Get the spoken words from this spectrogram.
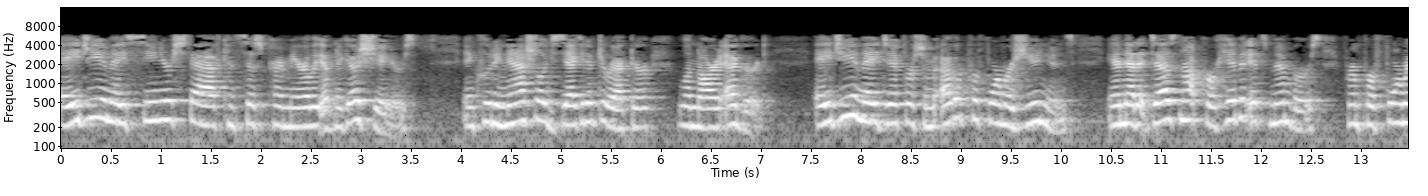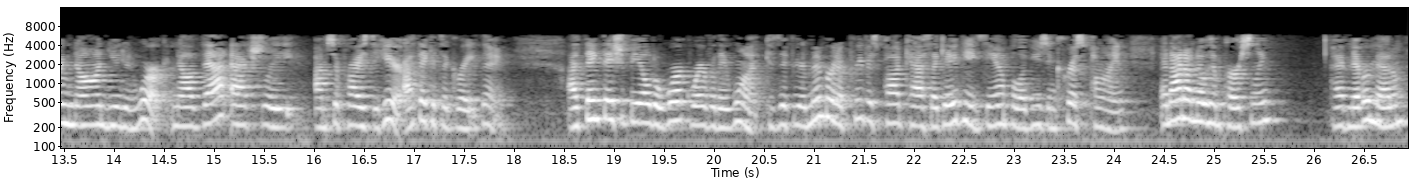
AGMA's senior staff consists primarily of negotiators, including National Executive Director Leonard Egert. AGMA differs from other performers unions in that it does not prohibit its members from performing non-union work. Now that actually, I'm surprised to hear. I think it's a great thing. I think they should be able to work wherever they want. Because if you remember in a previous podcast, I gave the example of using Chris Pine, and I don't know him personally. I have never met him.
